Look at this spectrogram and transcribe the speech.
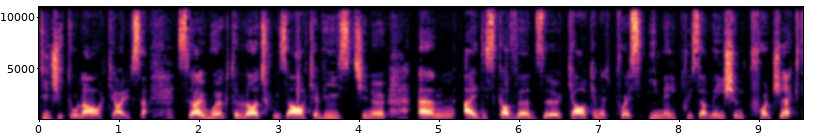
digital archives. So I worked a lot with archivists, you know, um, I discovered the Carcanet Press email preservation project.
